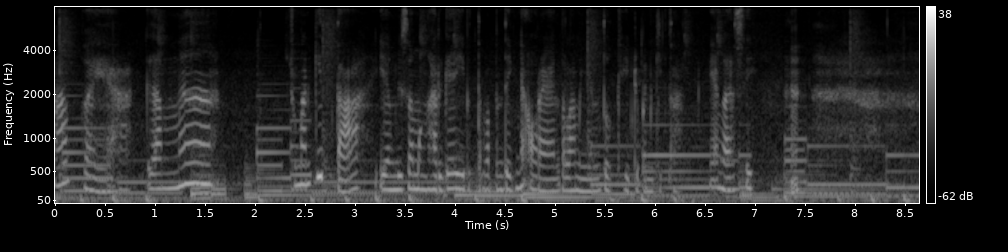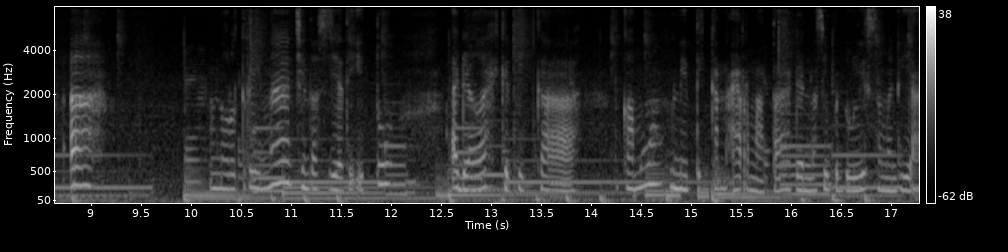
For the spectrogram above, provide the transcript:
apa ya? Karena cuman kita yang bisa menghargai betapa pentingnya orang yang telah menyentuh kehidupan kita. Ya nggak sih? Uh, menurut Rina cinta sejati itu adalah ketika kamu menitikkan air mata dan masih peduli sama dia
